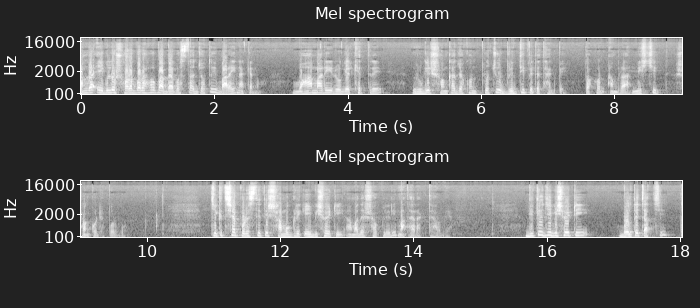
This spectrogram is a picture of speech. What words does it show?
আমরা এগুলো সরবরাহ বা ব্যবস্থা যতই বাড়াই না কেন, মহামারী রোগের ক্ষেত্রে রোগীর সংখ্যা যখন প্রচুর বৃদ্ধি পেতে থাকবে, তখন আমরা নিশ্চিত সংকটে পড়ব। চিকিৎসা পরিস্থিতির সামগ্রিক এই বিষয়টি আমাদের সকলেরই মাথায় রাখতে হবে। দ্বিতীয় যে বিষয়টি বলতে চাচ্ছি, তা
